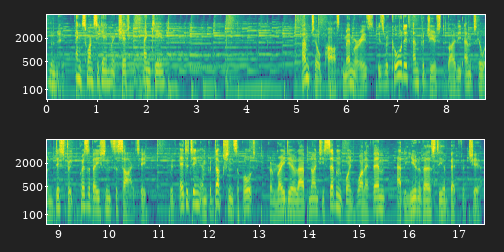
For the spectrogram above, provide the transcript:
Thanks once again, Richard. Thank you. Ampthill Past Memories is recorded and produced by the Ampthill and District Preservation Society, with editing and production support from Radiolab 97.1 FM at the University of Bedfordshire.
